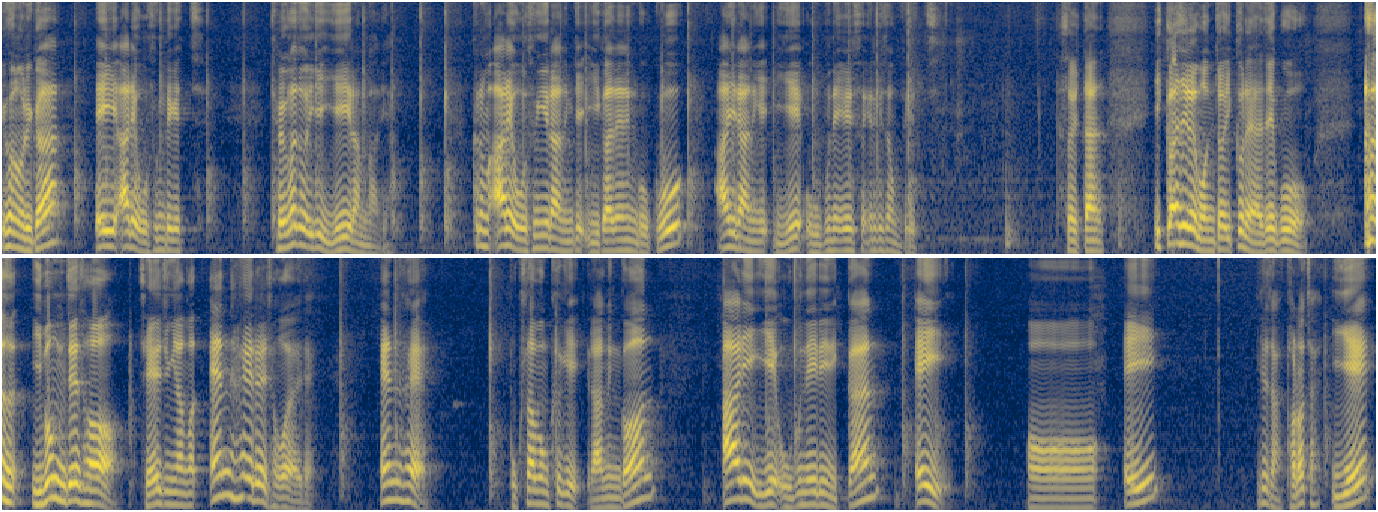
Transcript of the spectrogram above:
이건 우리가 AR의 5승 되겠지. 결과적으로 이게 2A란 말이야. 그럼 R의 5승이라는 게 2가 되는 거고 I라는 게 2의 5분의 1승 이렇게 적으면 되겠지. 그래서 일단 이까지를 먼저 이끌어내야 되고 이번 문제에서 제일 중요한 건 n회를 적어야 돼. N회 복사본 크기라는 건 r이 2의 5분의 1이니까 a 어 a 이렇게 자 바로 하자 2의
